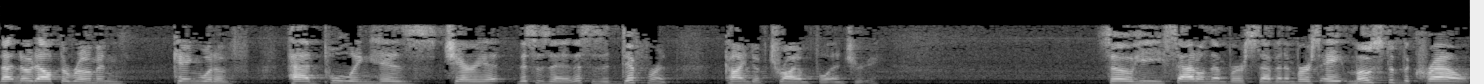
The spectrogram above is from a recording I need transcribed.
that no doubt the Roman king would have had pulling his chariot. This is a, this is a different kind of triumphal entry. So he sat on them, verse 7. And verse 8 most of the crowd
